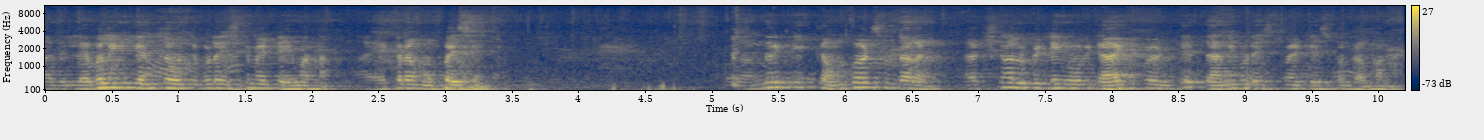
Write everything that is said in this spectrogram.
అది లెవెలింగ్కి ఎంత అవుతుంది కూడా ఎస్టిమేట్ చేయమన్నా ఆ ఎకరా ముప్పై సెంట్. వాళ్ళందరికీ కంఫర్ట్స్ ఉండాలండి లక్షణాలు బిల్డింగ్ ఒకటి ఆగిపోయి ఉంటే దాన్ని కూడా ఎస్టిమేట్ చేసుకొని రమ్మన్నా.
